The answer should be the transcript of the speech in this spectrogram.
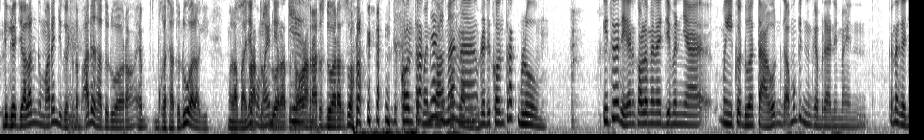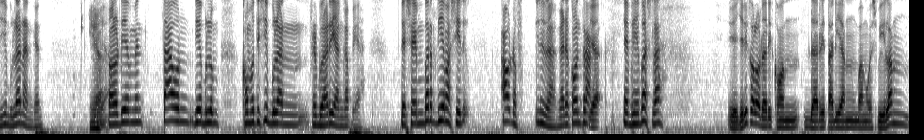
liga jalan kemarin juga tetap ada satu dua orang eh bukan satu dua lagi. Malah banyak 100, pemain yang 200 orang. 100 200 orang. yang kontraknya gimana? gitu. Udah dikontrak belum? Itu tadi kan kalau manajemennya mengikut dua tahun, nggak mungkin nggak berani main karena gajinya bulanan kan. Iya. Kalau dia main tahun dia belum kompetisi bulan Februari anggap ya. Desember dia masih out of inilah nggak ada kontrak. Ya. Ya, bebas lah. Ya jadi kalau dari kon dari tadi yang Bang Wes bilang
